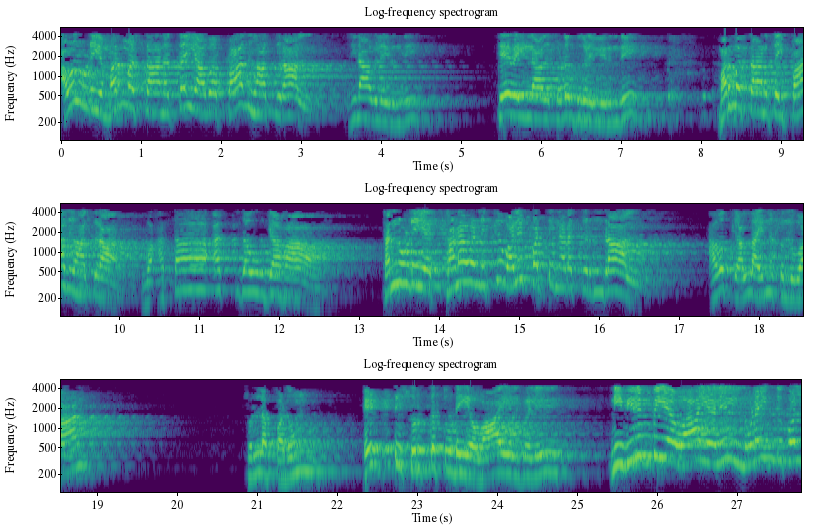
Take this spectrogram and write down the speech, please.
அவளுடைய மர்மஸ்தானத்தை அவ பாதுகாக்கிறாள் ஜினாவிலிருந்து தேவையில்லாத தொடர்புகளில் இருந்து மர்மஸ்தானத்தை பாதுகாக்கிறார். தன்னுடைய கணவனுக்கு வழிபட்டு நடக்கின்றால் அவருக்கு அல்லாஹ் என்ன சொல்லுவான்? சொல்லப்படும் எட்டு சொர்க்கத்துடைய வாயல்களில் நீ விரும்பிய வாயலில் நுழைந்து கொள்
